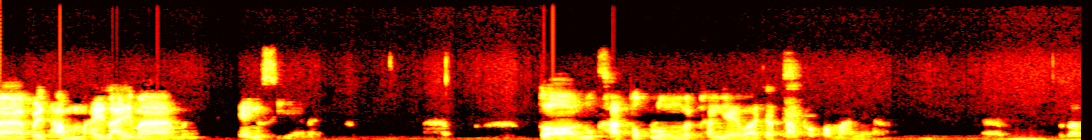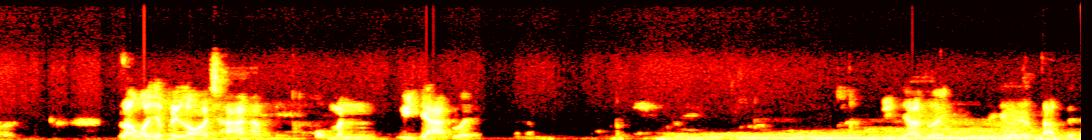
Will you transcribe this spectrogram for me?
มาไปทำไฮไลท์มา มันแห้งเสียนะครับ ก็ลูกค้าตกลงกับช่างใหญ่ว่าจะตัดออกประมาณเนี้ยครับตัดเลยเราก็อย่าไปรอช้าครับ ผมมันหวียากด้วย นะครับหวียากด้วยยังจะตัดเลย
